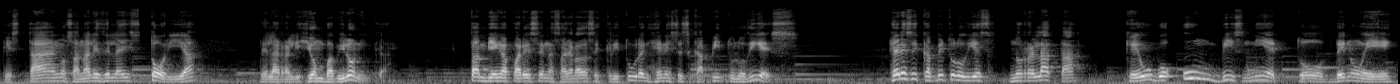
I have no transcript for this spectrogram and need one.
que está en los anales de la historia de la religión babilónica. También aparece en las Sagradas Escrituras en Génesis capítulo 10. Génesis capítulo 10 nos relata que hubo un bisnieto de Noé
